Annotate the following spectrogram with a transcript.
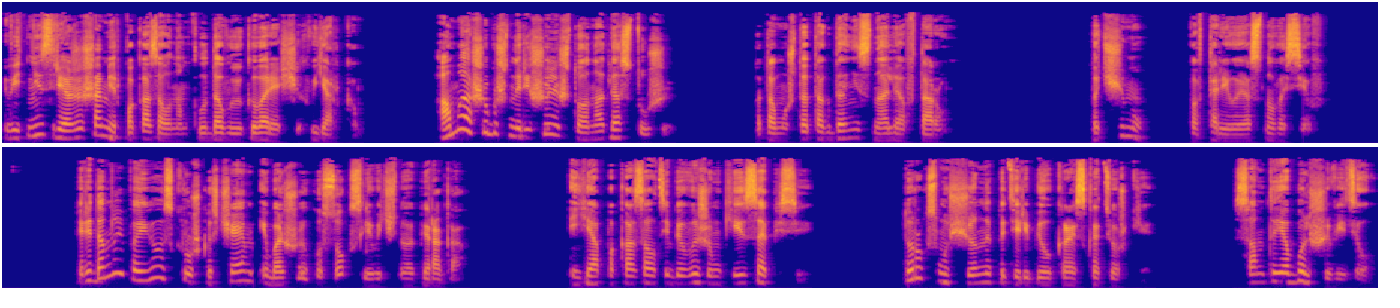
Ведь не зря же Шамир показал нам кладовую говорящих в ярком. А мы ошибочно решили, что она для стужи, потому что тогда не знали о втором. «Почему?» — повторила я снова сев. Передо мной появилась кружка с чаем и большой кусок сливочного пирога. «Я показал тебе выжимки из записей». Дорог смущенно потеребил край скатерки. «Сам-то я больше видел.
